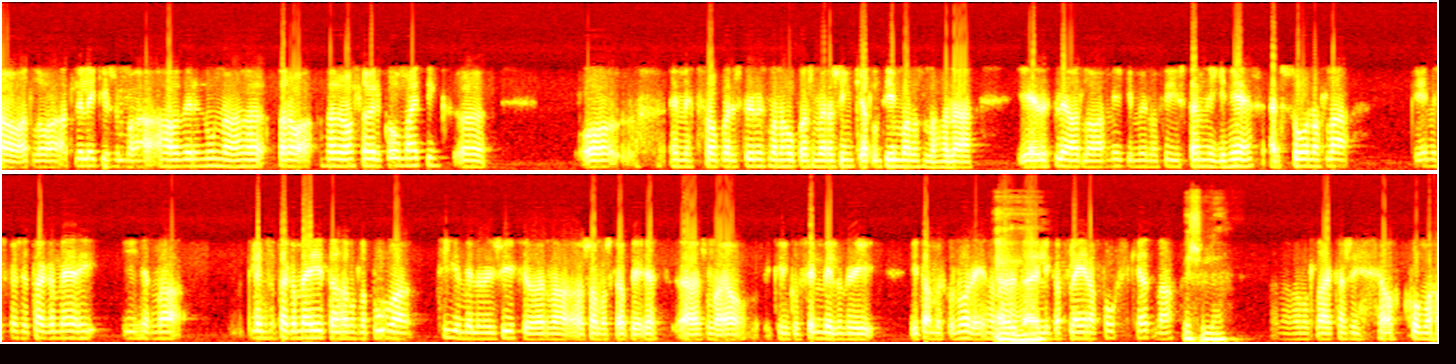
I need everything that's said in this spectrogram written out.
já allavega allir leikir sem að hafa verið núna er- það eru alltaf verið góð mæting uh, og einmitt frábæri stuðnismannahópa sem er að syngja allan tíman og svona þannig að ég hef upplegað allavega mikið mun á því stemningin hér en svo náttúrulega glemist kannski að taka með í, í hérna glemist að taka með í þetta það er náttúrulega búa 10 miljonir í Svíþjóð en að, að samanskapi eða svona já, kringum 5 miljonir í, í Danmark og Nóri þannig að Já. þetta er líka fleira fólk hérna Vissulega. þannig að það er náttúrulega kannski já, koma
